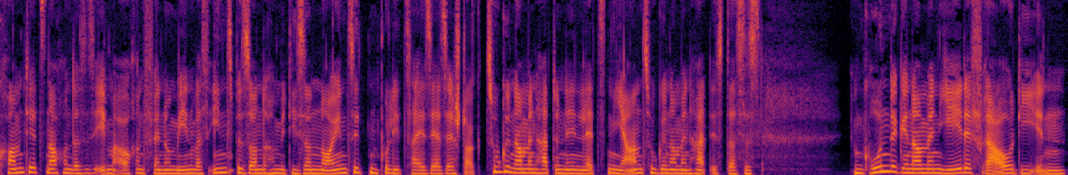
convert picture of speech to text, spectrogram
kommt jetzt noch, und das ist eben auch ein Phänomen, was insbesondere mit dieser neuen Sittenpolizei sehr, sehr stark zugenommen hat und in den letzten Jahren zugenommen hat, ist, dass es im Grunde genommen jede Frau, die in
